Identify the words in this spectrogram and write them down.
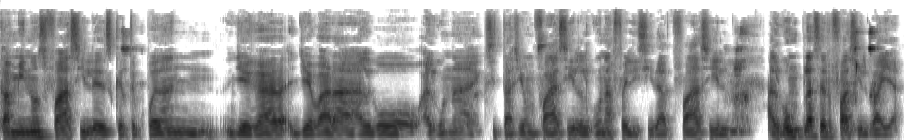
caminos fáciles que te puedan llegar, llevar a algo, alguna excitación fácil, alguna felicidad fácil, algún placer fácil, vaya.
